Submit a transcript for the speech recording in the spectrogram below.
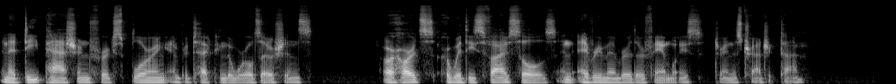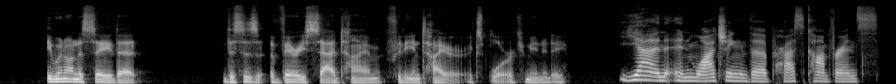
and a deep passion for exploring and protecting the world's oceans. Our hearts are with these five souls and every member of their families during this tragic time. It went on to say that this is a very sad time for the entire explorer community. Yeah, and, and watching the press conference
